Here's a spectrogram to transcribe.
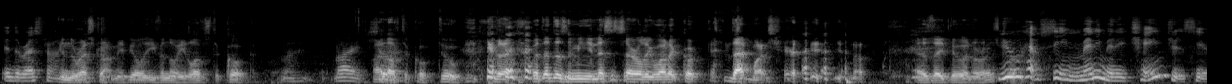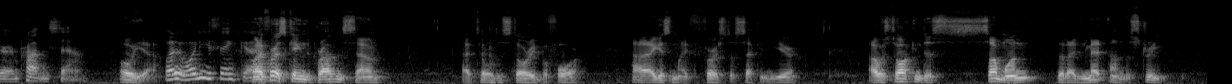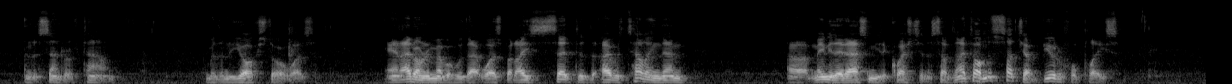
In the restaurant. in the restaurant. Maybe even though he loves to cook. Right. Right. I love to cook too, but, but that doesn't mean you necessarily want to cook that much, you know, as they do in a restaurant. You have seen many, many changes here in Provincetown. oh yeah. What, what do you think? Uh, When I first came to Provincetown, I told the story before, uh, I guess my first or second year, I was talking to someone that I'd met on the street in the center of town, where the New York store was. And I don't remember who that was, but I said to, the, I was telling them, uh, maybe they'd asked me the question or something. I told them, this is such a beautiful place.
